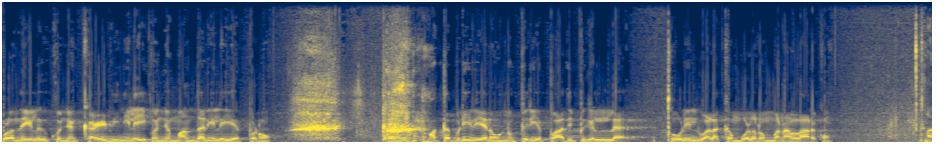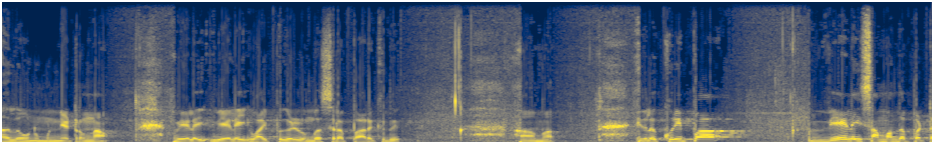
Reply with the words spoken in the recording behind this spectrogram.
குழந்தைகளுக்கு கொஞ்சம் கல்வி நிலை கொஞ்சம் மந்த நிலை ஏற்படும். மற்றபடி வேறு ஒன்றும் பெரிய பாதிப்புகள் இல்லை. தொழில் வழக்கம் போல் ரொம்ப நல்லாயிருக்கும் அதில் ஒன்றும் முன்னேற்றம் தான். வேலை வேலை வாய்ப்புகள் ரொம்ப சிறப்பாக இருக்குது. ஆமாம் இதில் குறிப்பாக வேலை சம்மந்தப்பட்ட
